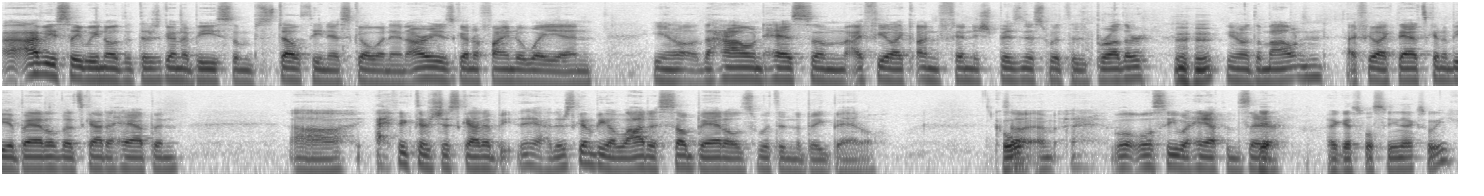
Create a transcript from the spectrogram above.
Obviously, we know that there's gonna be some stealthiness going in. Arya's gonna find a way in. You know, the Hound has some. I feel like unfinished business with his brother. Mhm. You know, the Mountain. I feel like that's gonna be a battle that's got to happen. Uh, I think there's just got to be. Yeah, there's gonna be a lot of sub battles within the big battle. Cool. So, um, we'll we'll see what happens there. Yeah. I guess we'll see next week.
